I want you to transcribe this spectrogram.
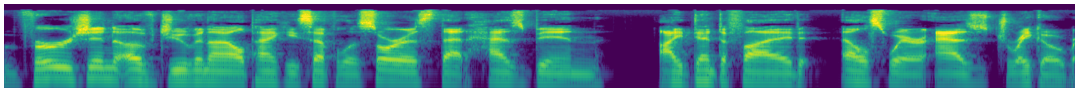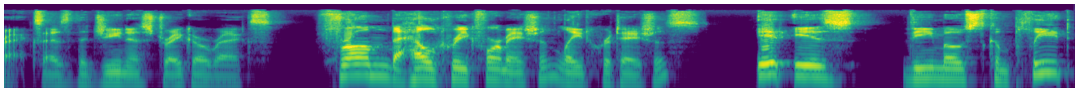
version of juvenile Pachycephalosaurus that has been identified elsewhere as Dracorex, as the genus Dracorex, from the Hell Creek Formation, late Cretaceous. It is the most complete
